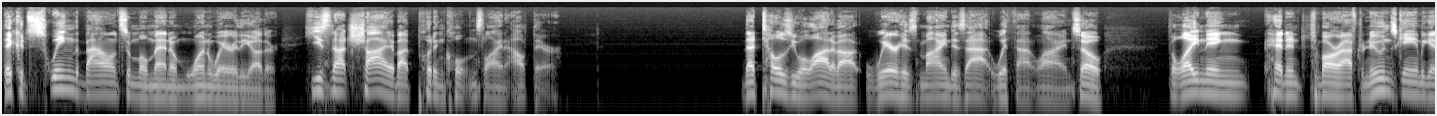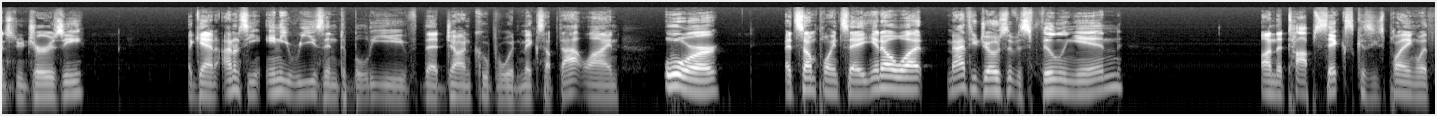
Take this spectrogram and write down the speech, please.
They could swing the balance of momentum one way or the other. He's not shy about putting Colton's line out there. That tells you a lot about where his mind is at with that line. So the Lightning head into tomorrow afternoon's game against New Jersey. Again, I don't see any reason to believe that Jon Cooper would mix up that line or at some point say, you know what, Matthew Joseph is filling in on the top six because he's playing with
